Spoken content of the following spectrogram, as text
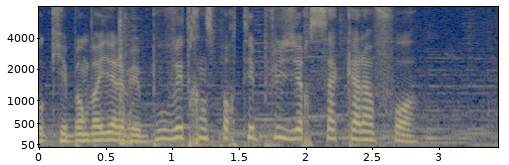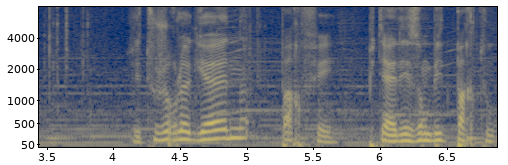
Ok, bon, on va y aller. Vous pouvez transporter plusieurs sacs à la fois. J'ai toujours le gun. Parfait. Putain, il y a des zombies de partout.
